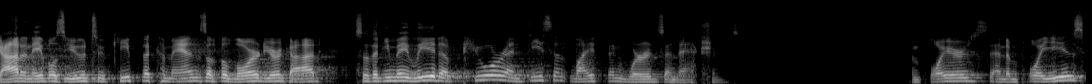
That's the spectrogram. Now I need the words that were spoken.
God enables you to keep the commands of the Lord your God so that you may lead a pure and decent life in words and actions. Employers and employees,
